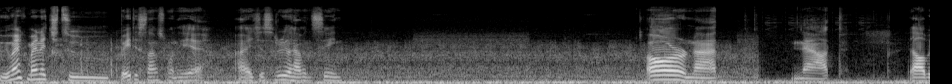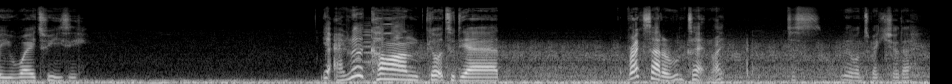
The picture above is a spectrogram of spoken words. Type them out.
We might manage to bait the slime one here. I just really haven't seen. Or not. Not. That'll be way too easy. Yeah, I really can't go to that right side of room 10, right? Just really want to make sure that.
